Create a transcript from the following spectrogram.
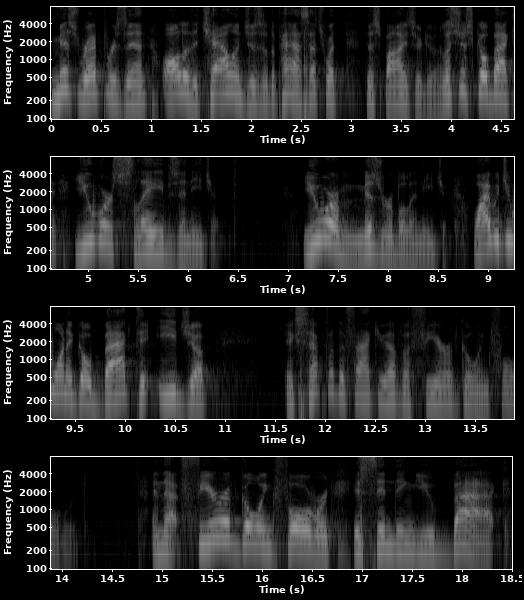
misrepresent all of the challenges of the past. That's what the spies are doing. Let's just go back to you were slaves in Egypt. You were miserable in Egypt. Why would you want to go back to Egypt except for the fact you have a fear of going forward? And that fear of going forward is sending you back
